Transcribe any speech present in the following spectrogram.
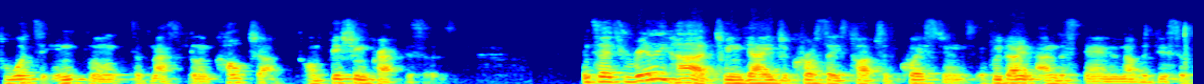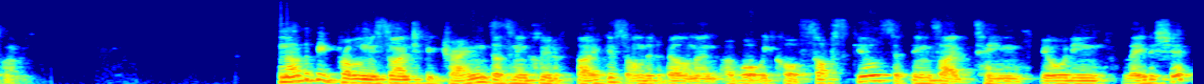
to what's the influence of masculine culture on fishing practices. And so it's really hard to engage across these types of questions if we don't understand another discipline. Another big problem with scientific training doesn't include a focus on the development of what we call soft skills, so things like team building, leadership.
